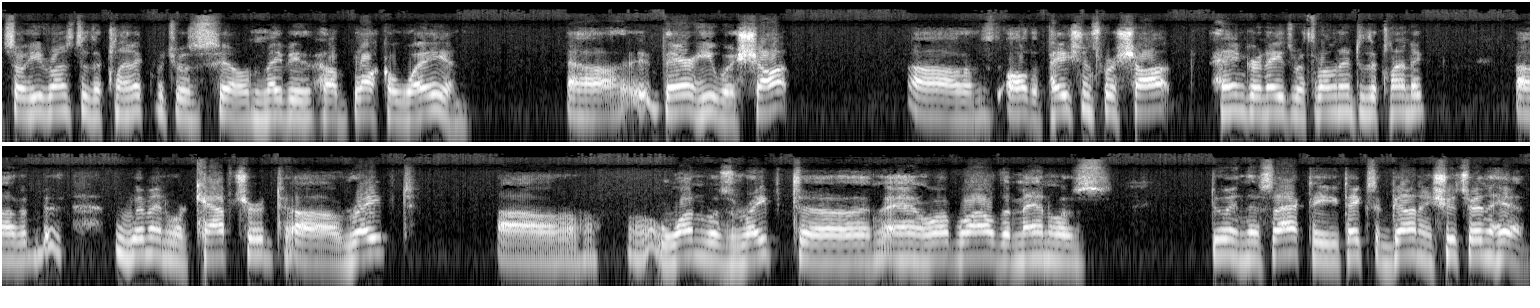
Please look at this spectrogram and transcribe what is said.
so he runs to the clinic, which was you know, maybe a block away, and uh, there he was shot. Uh, all the patients were shot. Hand grenades were thrown into the clinic. Uh, women were captured, uh, raped. Uh, one was raped, uh, and while the man was doing this act, he takes a gun and shoots her in the head.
